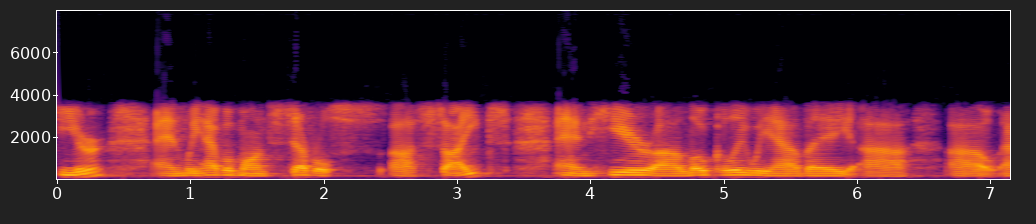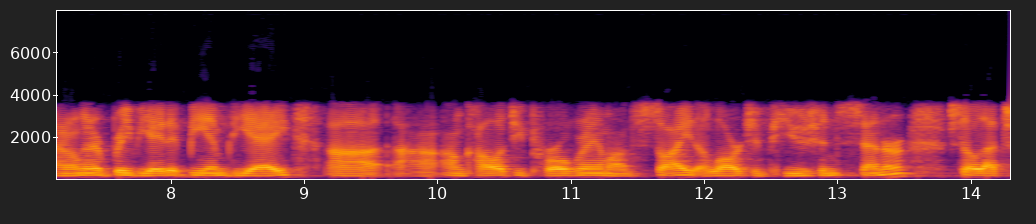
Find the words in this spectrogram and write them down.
here, and we have them on several uh, sites. And here uh, locally, we have a uh, uh, and I'm going to abbreviate it, BMDA uh, uh, oncology program on site, a large infusion center. So that's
